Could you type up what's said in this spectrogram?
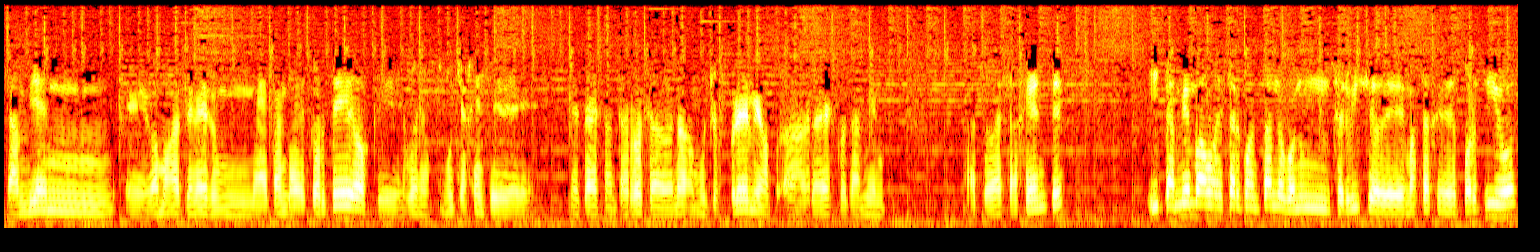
También eh, vamos a tener una tanda de sorteos que, bueno, mucha gente de acá de Santa Rosa ha donado muchos premios. Agradezco también a toda esa gente. Y también vamos a estar contando con un servicio de masajes deportivos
